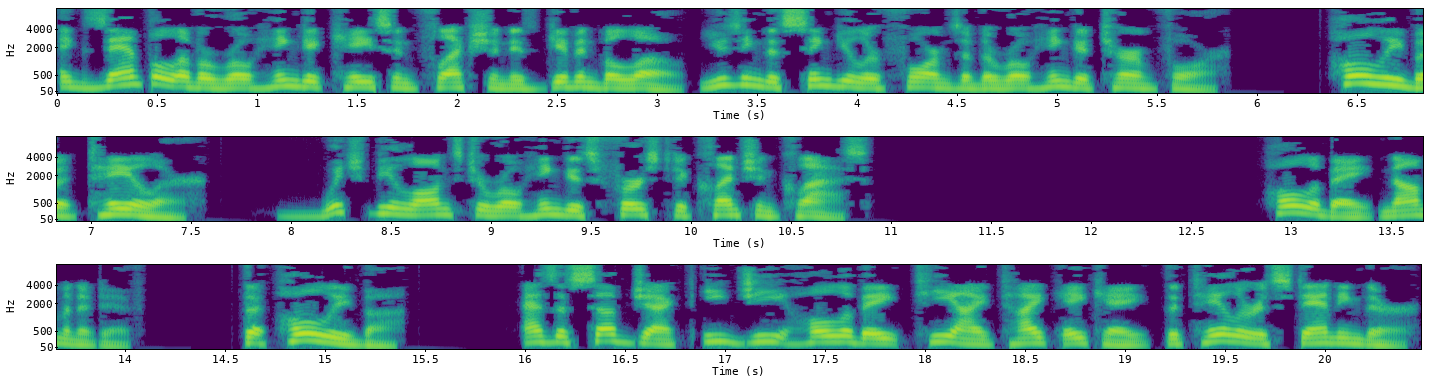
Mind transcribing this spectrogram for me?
Example of a Rohingya case inflection is given below, using the singular forms of the Rohingya term for Holiba tailor, which belongs to Rohingya's first declension class. Holibe nominative. The Holiba as a subject, e.g. Holibe ti taik ak, the tailor is standing there.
